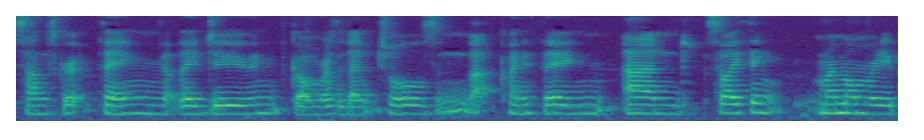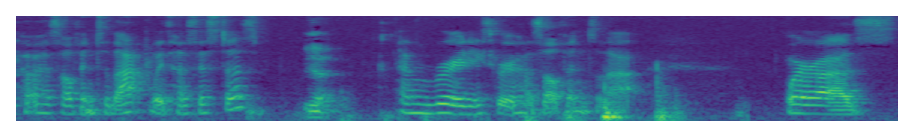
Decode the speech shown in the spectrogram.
Sanskrit thing that they do and go on residentials and that kind of thing. And so I think my mum really put herself into that with her sisters Yeah. and really threw herself into that. Whereas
